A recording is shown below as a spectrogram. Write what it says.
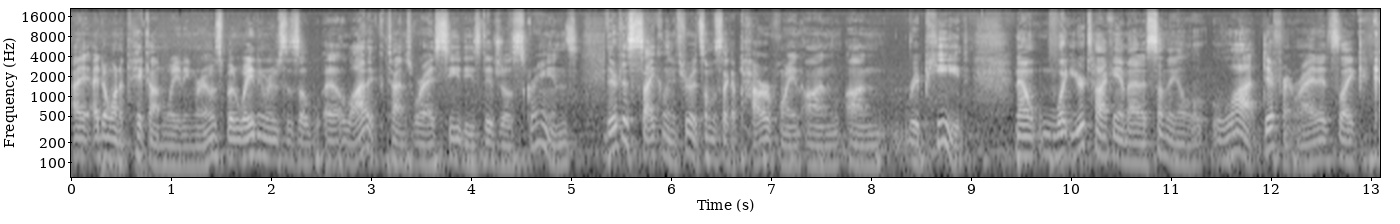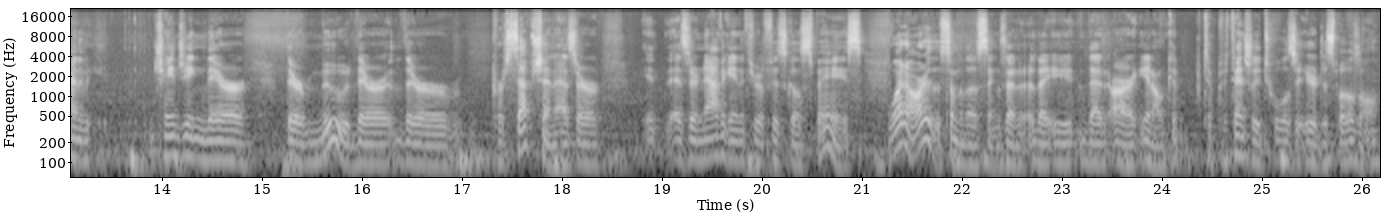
I, I don't want to pick on waiting rooms, but waiting rooms is a, a lot of times where I see these digital screens. They're just cycling through. It's almost like a PowerPoint on on repeat. Now, what you're talking about is something a lot different, right? It's like kind of changing their their mood, their their perception as they're as they're navigating through a physical space. What are the, some of those things that that you that are you know could, to potentially tools at your disposal?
